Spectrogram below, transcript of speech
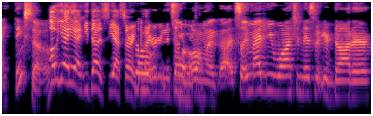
I think so. Oh yeah, yeah, he does. Yeah, sorry, because I heard an so, oh my god! So imagine you watching this with your daughter,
